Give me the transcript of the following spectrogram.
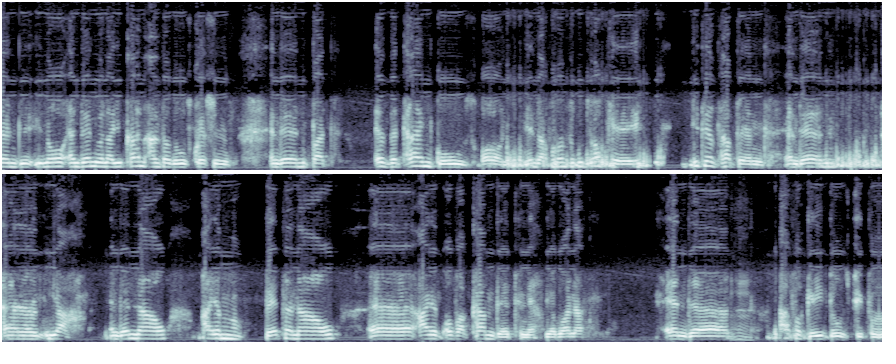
and you know and then when you can't answer those questions and then but as the time goes on ngiyafumanisa ukuthi okay it has happened and then uh, yeah and then now i am better now uh, i have overcome that ne uyabona and uh, mm -hmm. i forgave those people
